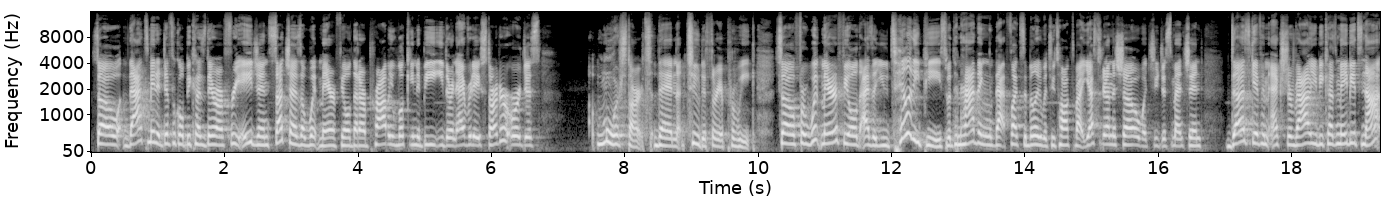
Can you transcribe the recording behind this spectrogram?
So that's made it difficult because there are free agents such as a Whit Merrifield that are probably looking to be either an everyday starter or just more starts than two to three per week. So for Whit Merrifield as a utility piece, with him having that flexibility, which we talked about yesterday on the show, which you just mentioned, does give him extra value because maybe it's not,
